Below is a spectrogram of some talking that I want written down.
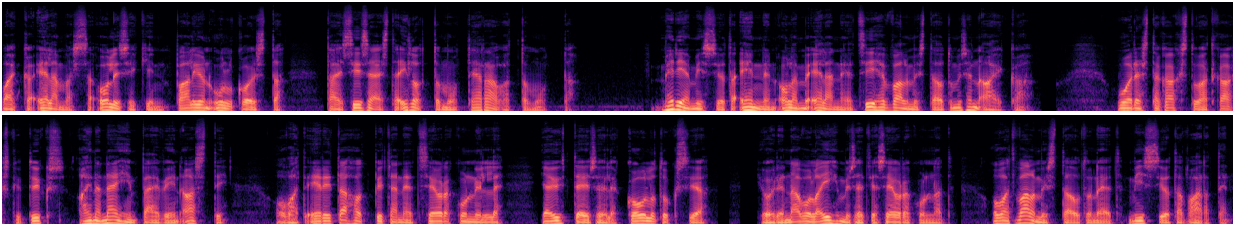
vaikka elämässä olisikin paljon ulkoista tai sisäistä ilottomuutta ja rauhattomuutta. Mediamissiota ennen olemme eläneet siihen valmistautumisen aikaa. Vuodesta 2021 aina näihin päiviin asti ovat eri tahot pitäneet seurakunnille ja yhteisöille koulutuksia, joiden avulla ihmiset ja seurakunnat ovat valmistautuneet missiota varten.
